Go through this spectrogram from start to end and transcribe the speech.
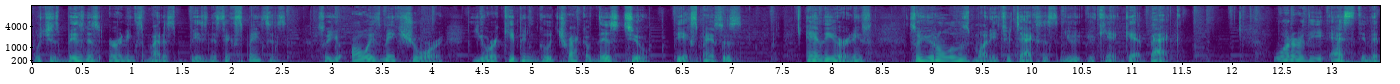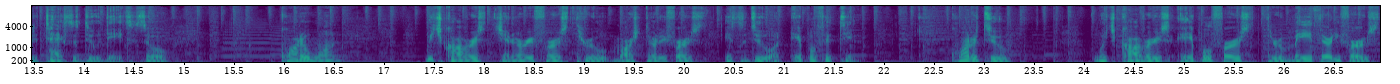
which is business earnings minus business expenses. So you always make sure you are keeping good track of this too the expenses and the earnings so you don't lose money to taxes you, you can't get back. What are the estimated taxes due dates? So, quarter one, which covers January 1st through March 31st, is due on April 15th. Quarter two, which covers April 1st through May 31st,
